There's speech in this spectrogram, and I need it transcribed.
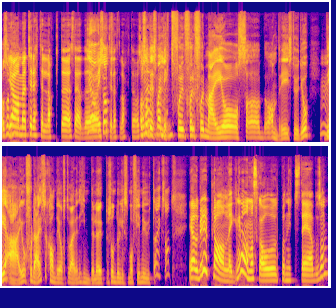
Altså, Ja, med tilrettelagte steder Ja, og ikke tilrettelagte. Og altså sånn, det som er lett for, for, for meg og oss og andre i studio, Mm. det er jo For deg så kan det ofte være en hinderløype som du liksom må finne ut av, ikke sant? Ja, det blir planlegging da, når man skal på et nytt sted og sånn.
